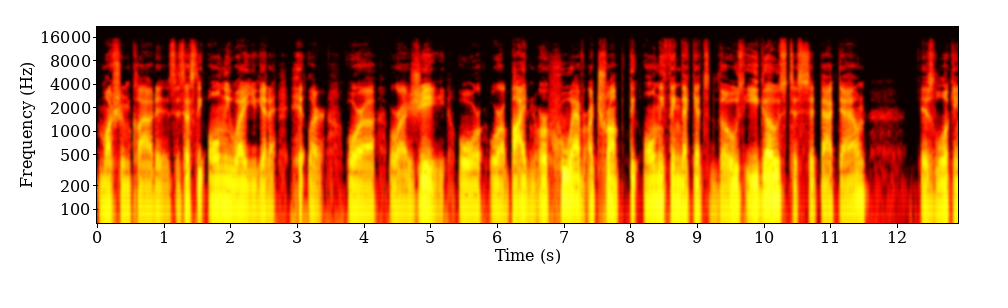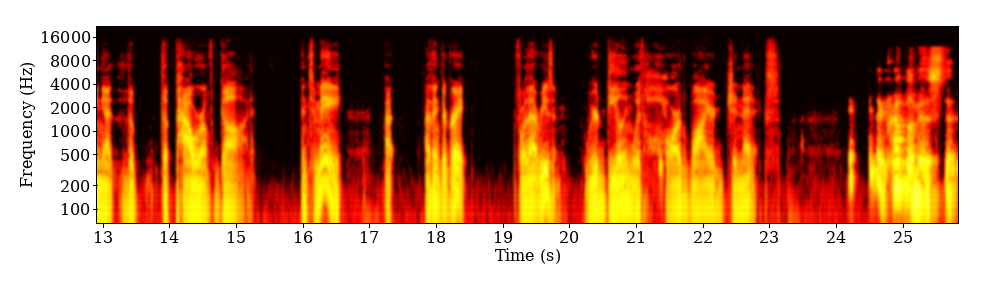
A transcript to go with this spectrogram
mushroom cloud is is that's the only way you get a hitler or a or a Xi or or a Biden or whoever, a Trump, the only thing that gets those egos to sit back down is looking at the the power of God. And to me, I I think they're great for that reason. We're dealing with hardwired genetics. The problem is that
